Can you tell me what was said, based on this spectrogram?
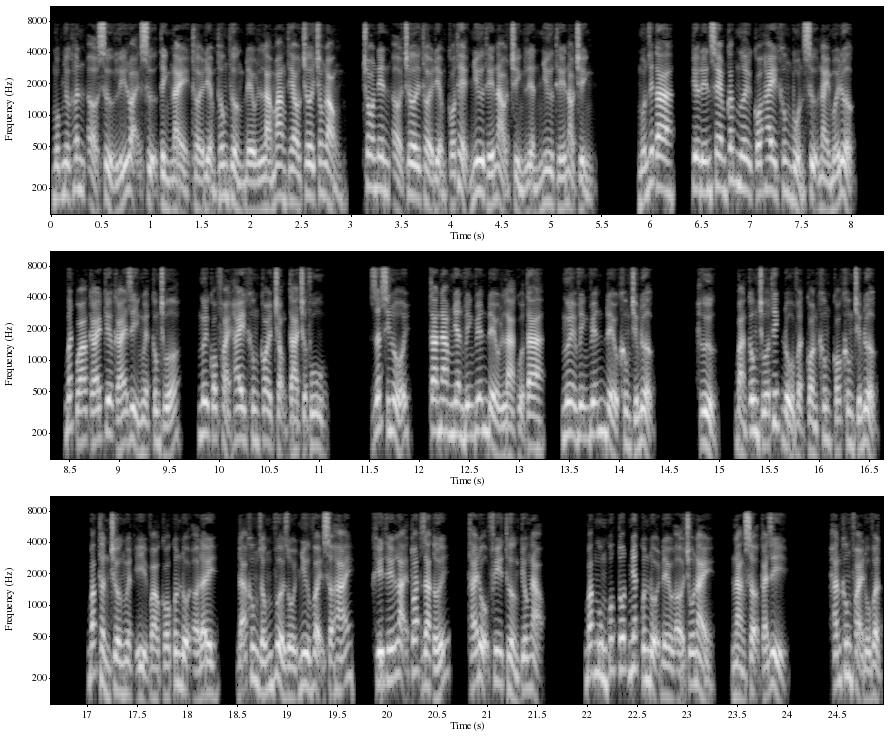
Một nhược hân ở xử lý loại sự tình này thời điểm thông thường đều là mang theo chơi trong lòng, cho nên ở chơi thời điểm có thể như thế nào chỉnh liền như thế nào chỉnh. Muốn giết ta, kia đến xem các ngươi có hay không buồn sự này mới được. Bất quá cái kia cái gì Nguyệt công chúa, ngươi có phải hay không coi trọng ta trợ phu? Rất xin lỗi, ta nam nhân vĩnh viễn đều là của ta, ngươi vĩnh viễn đều không chiếm được. Hừ, bản công chúa thích đồ vật còn không có không chiếm được. Bắc Thần Trường Nguyệt ỷ vào có quân đội ở đây, đã không giống vừa rồi như vậy sợ hãi, khí thế lại toát ra tới, thái độ phi thường kiêu ngạo. Bắc Ngung quốc tốt nhất quân đội đều ở chỗ này, nàng sợ cái gì? Hắn không phải đồ vật,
